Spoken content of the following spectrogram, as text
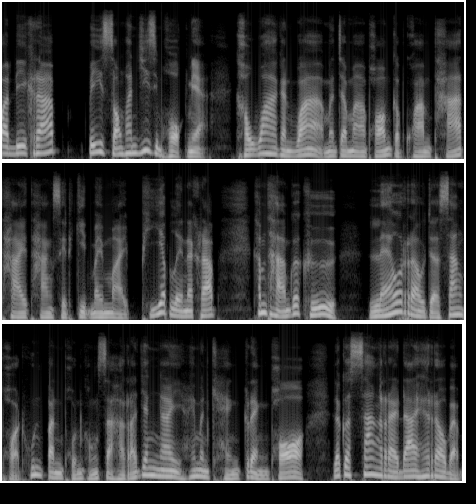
วัสดีครับ ปี 2026 เนี่ยเขาว่ากันว่ามันจะมาพร้อมกับความท้าทายทางเศรษฐกิจใหม่ๆ เพียบเลยนะครับคำถามก็คือ แล้วเราจะสร้างพอร์ตหุ้นปันผลของสหรัฐยังไง ให้มันแข็งแกร่งพอ แล้วก็สร้างรายได้ให้เราแบบ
